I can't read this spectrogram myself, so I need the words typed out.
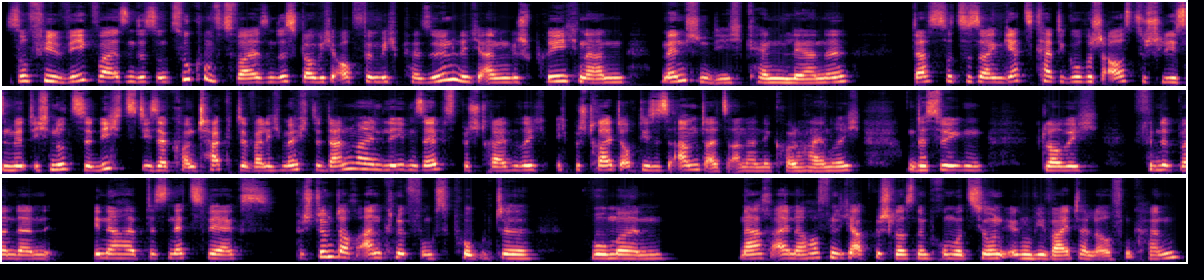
so viel Wegweisendes und Zukunftsweisendes, glaube ich, auch für mich persönlich an Gesprächen, an Menschen, die ich kennenlerne, das sozusagen jetzt kategorisch auszuschließen mit, ich nutze nichts dieser Kontakte, weil ich möchte dann mein Leben selbst bestreiten. Ich, ich bestreite auch dieses Amt als Anna-Nicole Heinrich. Und deswegen, glaube ich, findet man dann innerhalb des Netzwerks bestimmt auch Anknüpfungspunkte, wo man nach einer hoffentlich abgeschlossenen Promotion irgendwie weiterlaufen kann.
